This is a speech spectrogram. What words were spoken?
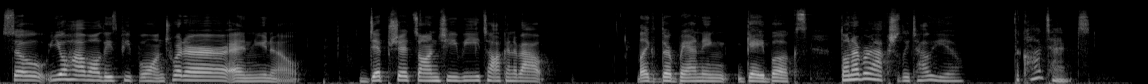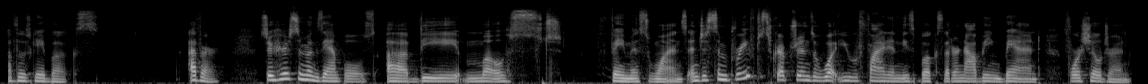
So you'll have all these people on Twitter and, you know, dipshits on TV talking about like they're banning gay books. They'll never actually tell you the content of those gay books ever. So here's some examples of the most famous ones and just some brief descriptions of what you would find in these books that are now being banned for children.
